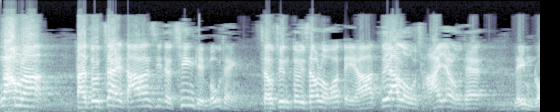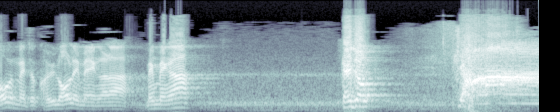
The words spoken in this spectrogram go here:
啱啦，但係到真係打嗰陣時就千祈唔好停，就算對手落咗地下，都一路踩一路踢。你唔攞佢命就佢攞你命噶啦，明唔明啊？繼續，呀！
